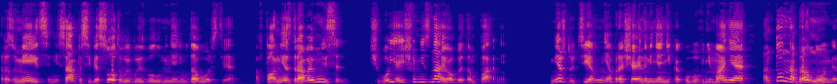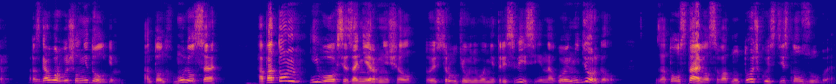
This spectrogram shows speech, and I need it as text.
Разумеется, не сам по себе сотовый вызвал у меня неудовольствие, а вполне здравая мысль. Чего я еще не знаю об этом парне? Между тем, не обращая на меня никакого внимания, Антон набрал номер. Разговор вышел недолгим. Антон хмурился, а потом и вовсе занервничал. То есть руки у него не тряслись и ногой он не дергал. Зато уставился в одну точку и стиснул зубы.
